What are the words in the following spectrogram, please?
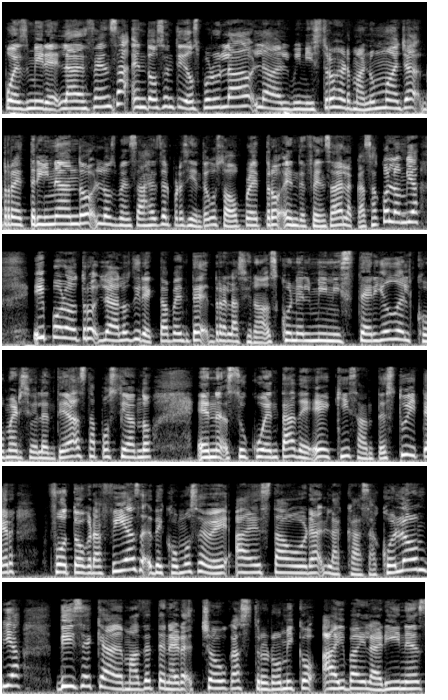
Pues mire, la defensa en dos sentidos. Por un lado, la del ministro Germano Maya retrinando los mensajes del presidente Gustavo Petro en defensa de la Casa Colombia y por otro, ya los directamente relacionados con el Ministerio del Comercio. La entidad está posteando en su cuenta de X, antes Twitter, fotografías de cómo se ve a esta hora la Casa Colombia. Dice que además de tener show gastronómico, hay bailarines,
